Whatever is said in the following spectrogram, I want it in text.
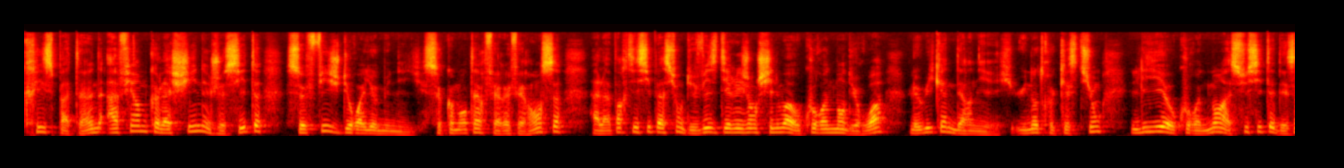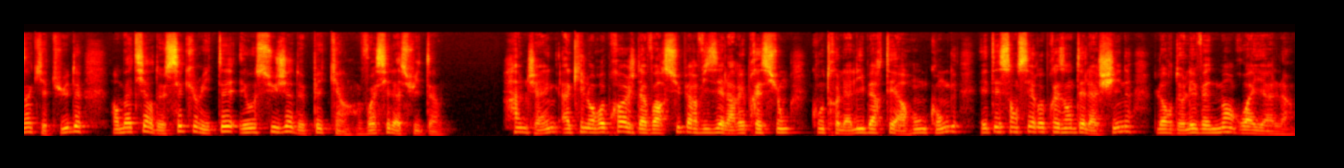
Chris Patten, affirme que la Chine, je cite, se fiche du Royaume-Uni. Ce commentaire fait référence à la participation du vice-dirigeant chinois au couronnement du roi le week-end dernier. Une autre question liée au couronnement a suscité des inquiétudes en matière de sécurité et au sujet de Pékin. Voici la suite. Han Zheng, à qui l'on reproche d'avoir supervisé la répression contre la liberté à Hong Kong, était censé représenter la Chine lors de l'événement royal.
